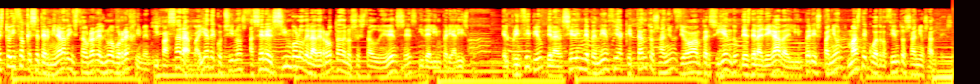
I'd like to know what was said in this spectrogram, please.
Esto hizo que se terminara de instaurar el nuevo régimen y pasara Bahía de Cochinos a ser el símbolo de la derrota de los estadounidenses y del imperialismo. El principio de la ansiada independencia que tantos años llevaban persiguiendo desde la llegada del imperio español más de 400 años antes.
